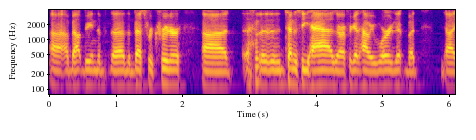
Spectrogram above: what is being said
uh, about being the, the, the best recruiter uh, Tennessee has, or I forget how he worded it, but. Uh,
